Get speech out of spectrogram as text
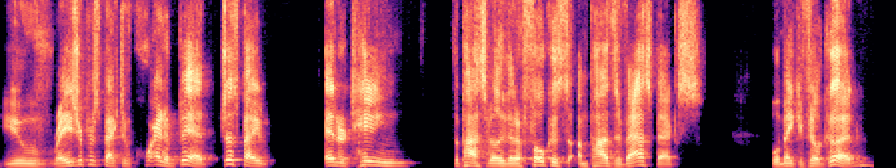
you've raised your perspective quite a bit just by entertaining the possibility that a focus on positive aspects will make you feel good.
